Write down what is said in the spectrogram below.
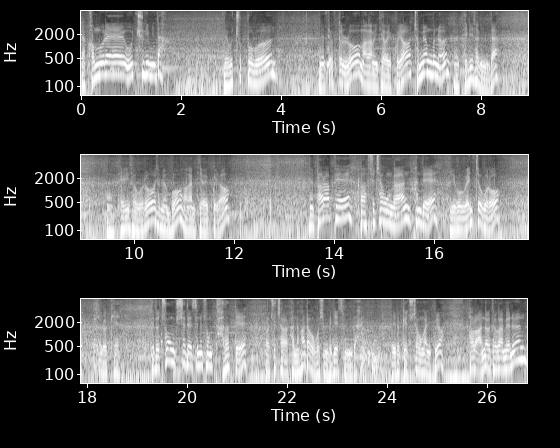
자, 건물의 우측입니다. 네, 우측 부분 네, 벽돌로 마감이 되어 있고요. 전면부는 대리석입니다. 네, 대리석으로 전면부 마감이 되어 있고요. 네, 바로 앞에 어, 주차 공간 한 대, 그리고 왼쪽으로 이렇게 그래서 총 주차 대수는 총 다섯 대 어, 주차가 가능하다고 보시면 되겠습니다. 네, 이렇게 주차 공간 있고요. 바로 안으로 들어가면은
